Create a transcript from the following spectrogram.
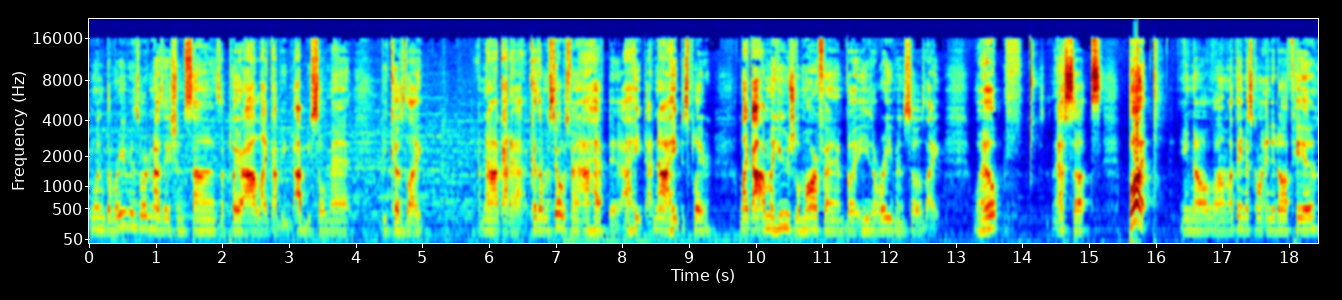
when the Ravens organization signs a player I like, I'd be I'd be so mad because like now I gotta because I'm a Steelers fan. I have to I hate now I hate this player. Like I, I'm a huge Lamar fan, but he's a Raven, so it's like, well, that sucks. But you know, um, I think that's going to end it off here.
